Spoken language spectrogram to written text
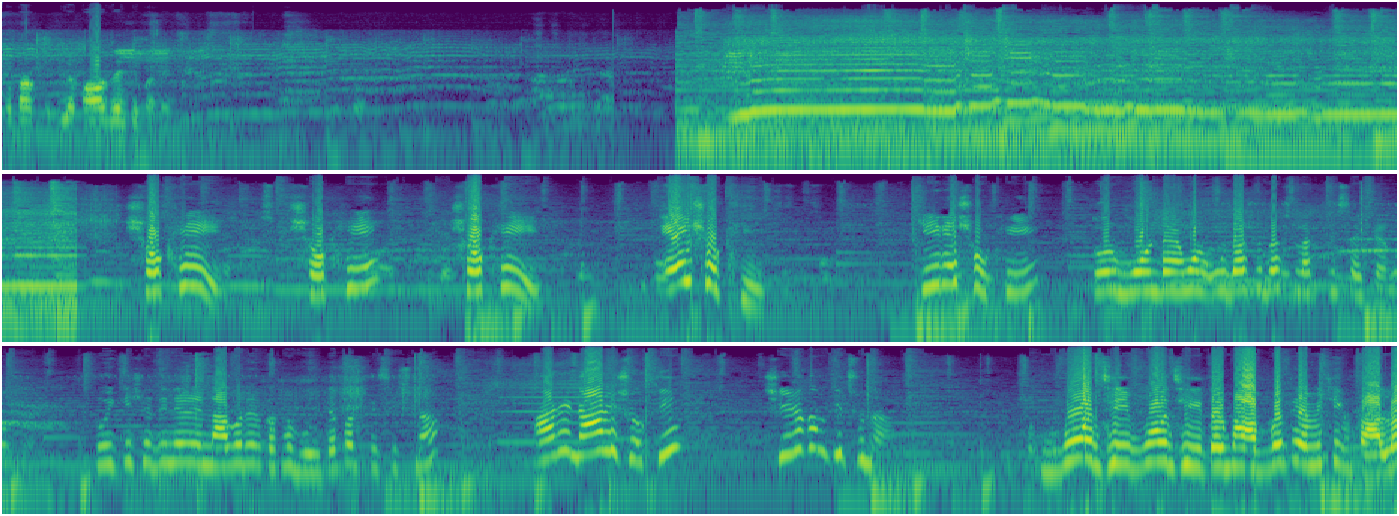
কোথাও খুঁজলে পাওয়া যেতে পারে। সখী সখী সখী এই সখী। কি রে সখী তোর মনটা এমন উদাস উদাস লাগতেছে কেন? তুই কি সেদিনের নাগরের কথা বলতে পারতেছিস না? আরে না রে সখী সেরকম কিছু না। বুঝি বুঝি তোর ভাবগতি আমি ঠিক ভালো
